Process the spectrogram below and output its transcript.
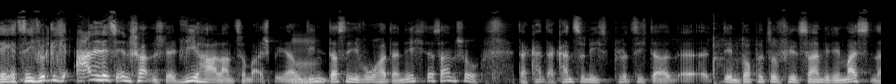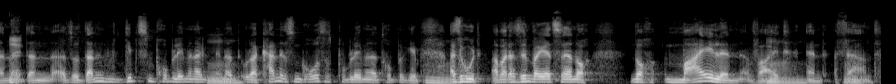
der jetzt nicht wirklich alles in Schatten stellt, wie Haaland zum Beispiel. Ja, und die, das Niveau hat er nicht, der Sancho. Da, kann, da kannst du nicht plötzlich da äh, dem doppelt so viel zahlen wie den meisten. Dann, Nee. dann, also dann gibt's ein Problem in der, in der, oder kann es ein großes Problem in der Truppe geben. Also gut, aber da sind wir jetzt ja noch, noch meilenweit entfernt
